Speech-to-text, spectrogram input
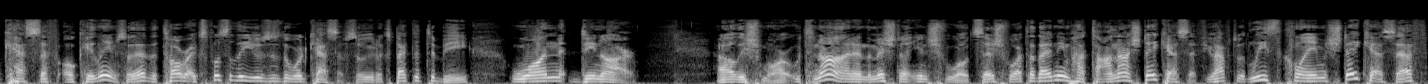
kesef. So there the Torah explicitly uses the word kesef, so you'd expect it to be one dinar. Lishmor utnan, and the Mishnah in Shvuot says Shvuot Adainim hatana shtei kesef. You have to at least claim shtei kesef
